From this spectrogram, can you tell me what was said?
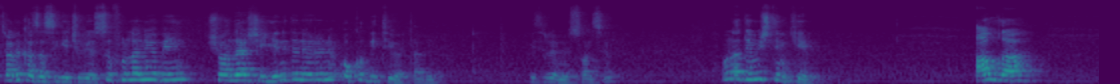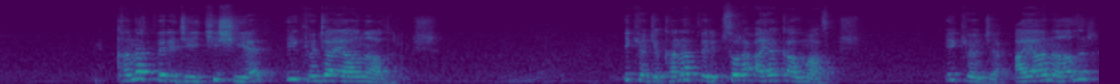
trafik kazası geçiriyor. Sıfırlanıyor beyin. Şu anda her şey yeniden öğreniyor. Okul bitiyor tabii. Bitiremiyor son sınıf. Ona demiştim ki Allah kanat vereceği kişiye ilk önce ayağını alırmış. İlk önce kanat verip sonra ayak almazmış. İlk önce ayağını alır,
